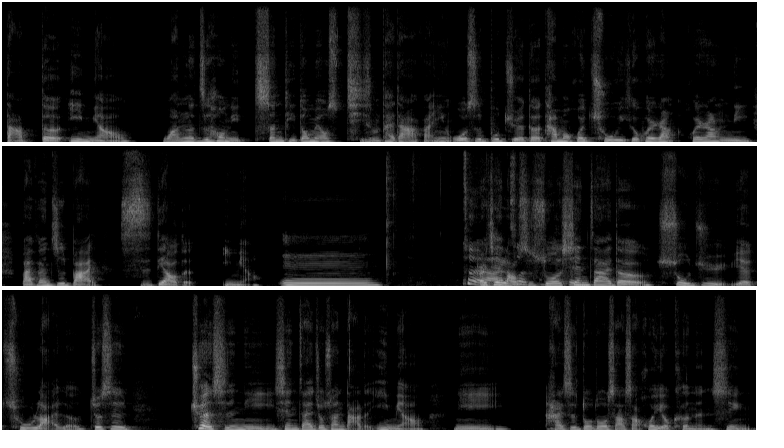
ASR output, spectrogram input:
打的疫苗完了之后，你身体都没有起什么太大的反应，我是不觉得他们会出一个会让会让你百分之百死掉的疫苗。嗯，啊而且老实说，嗯现在的数据也出来了，就是确实你现在就算打了疫苗，你还是多多少少会有可能性，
